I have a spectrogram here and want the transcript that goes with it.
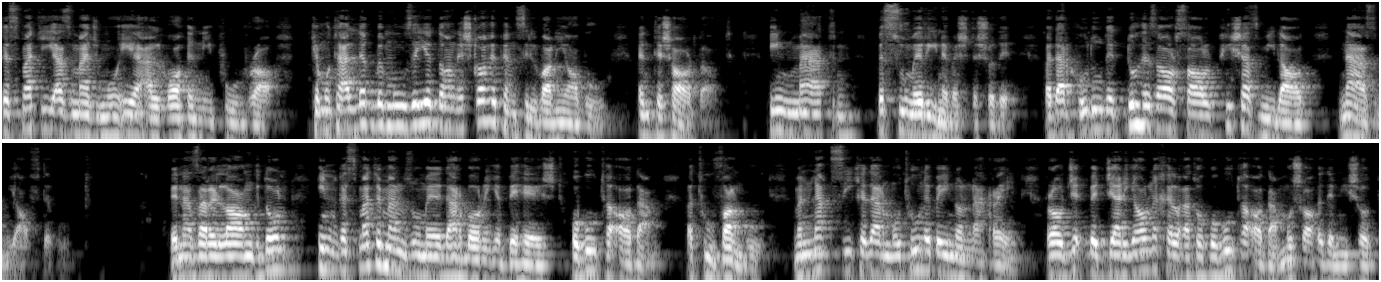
قسمتی از مجموعه الواح نیپور را که متعلق به موزه دانشگاه پنسیلوانیا بود انتشار داد. این متن به سومری نوشته شده و در حدود دو هزار سال پیش از میلاد نظم یافته بود. به نظر لانگدون این قسمت منظومه درباره بهشت حبوط آدم و طوفان بود و نقصی که در متون بین النهرین راجع به جریان خلقت و حبوط آدم مشاهده می‌شد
